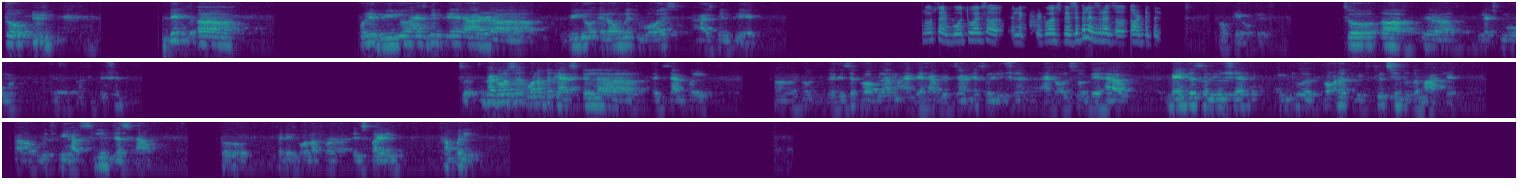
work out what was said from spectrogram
So, did uh, only video has been played or uh, video along with voice has been played? No, sir. Both was uh, like it was visible as well as audible. Okay, okay. So, uh, uh, let's move on to the presentation. So that was one of the classical uh, example. Uh, you know, there is a problem and they have designed a solution and also they have made the solution into a product which fits into the market, uh, which we have seen just now. So that is one of our inspiring company.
